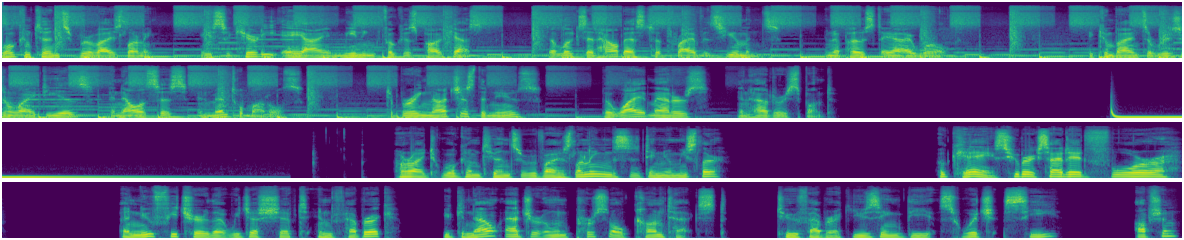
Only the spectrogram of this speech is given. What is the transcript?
Welcome to Unsupervised Learning, a security, AI, and meaning focused podcast that looks at how best to thrive as humans in a post AI world. It combines original ideas, analysis, and mental models to bring not just the news, but why it matters and how to respond. All right, welcome to Unsupervised Learning. This is Daniel Miessler. Okay, super excited for a new feature that we just shipped in Fabric. You can now add your own personal context to Fabric using the switch C option.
